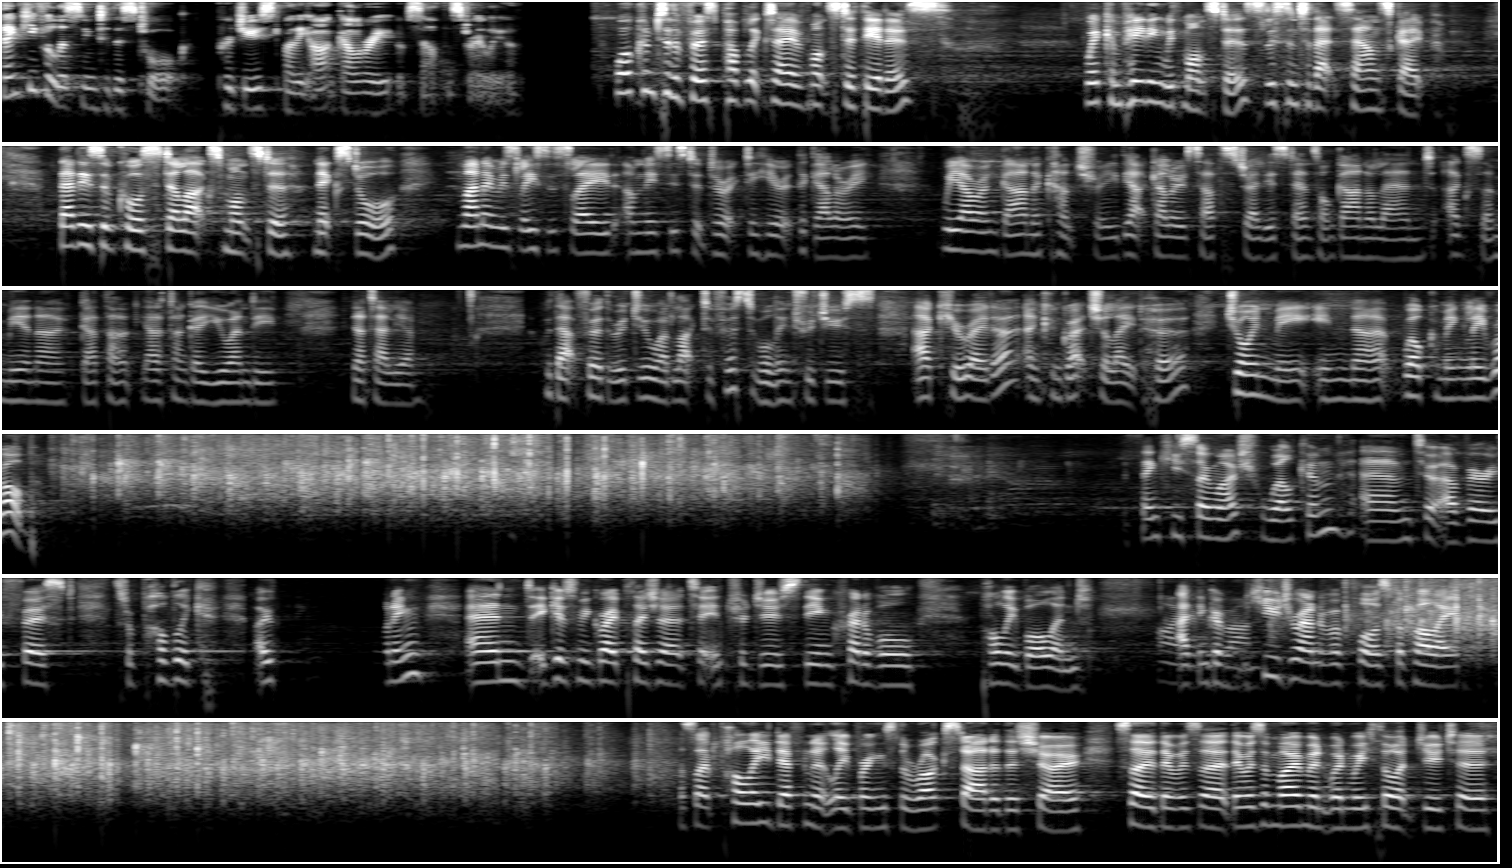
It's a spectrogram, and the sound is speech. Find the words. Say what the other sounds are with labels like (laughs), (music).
Thank you for listening to this talk, produced by the Art Gallery of South Australia. Welcome to the first public day of Monster Theatres. We're competing with monsters. Listen to that soundscape. That is, of course, Stelarc's monster next door. My name is Lisa Slade. I'm the assistant director here at the gallery. We are on Kaurna country. The Art Gallery of South Australia stands on Kaurna land. Agsa, Mirna, Yatanga, Yuandi, Natalia. Without further ado, I'd like to first of all introduce our curator and congratulate her. Join me in uh, welcoming Leigh Robb. Thank you so much. Welcome um, to our very first sort of public opening morning. And it gives me great pleasure to introduce the incredible Polly Borland. Hi, I think everyone. a huge round of applause for Polly. Was like, Polly definitely brings the rock star to this show. So there was a there was a moment when we thought, due to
